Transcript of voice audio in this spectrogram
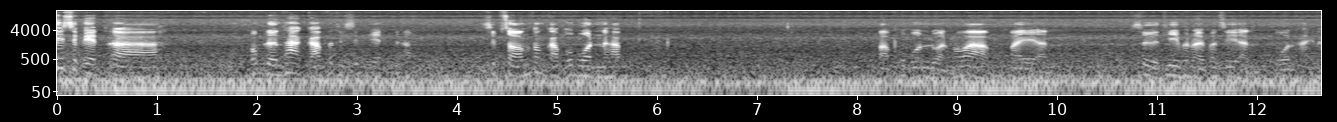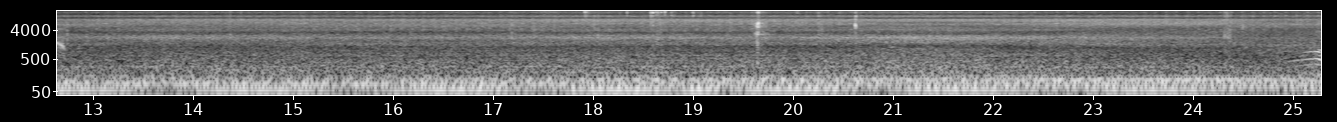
ที่ 11อ่าผมเดินทางกลับวันที่ 11 นะครับ 12 ต้องกลับอุบลนะครับ ปรับอุบลด่วนเพราะว่าไปอันสื่อที่พนหน่อยพันซีอันโอนหายนะครับโอ้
